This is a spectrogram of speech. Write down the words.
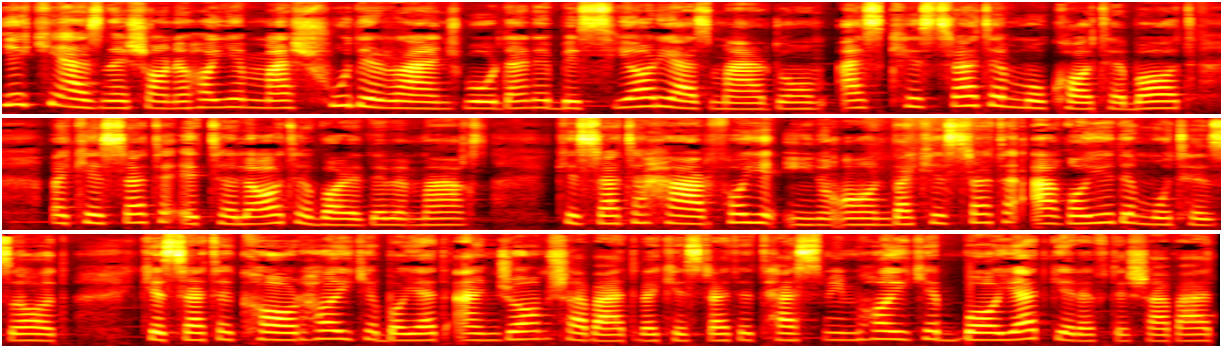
یکی از نشانه های مشهود رنج بردن بسیاری از مردم از کسرت مکاتبات و کسرت اطلاعات وارده به مغز کسرت حرفهای این و آن و کسرت عقاید متضاد کسرت کارهایی که باید انجام شود و کسرت تصمیمهایی که باید گرفته شود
